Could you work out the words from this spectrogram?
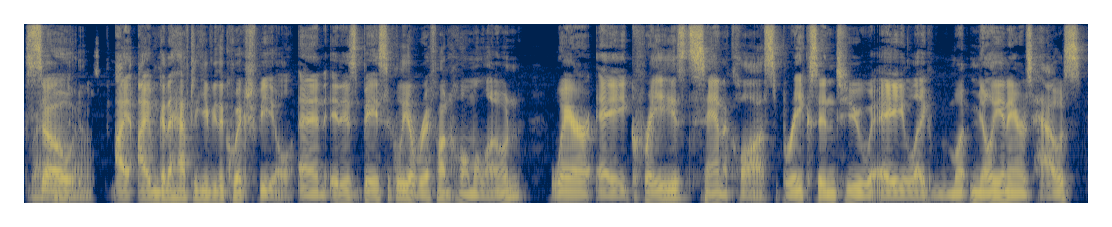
So I, I'm gonna have to give you the quick spiel, and it is basically a riff on Home Alone, where a crazed Santa Claus breaks into a like m- millionaire's house,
